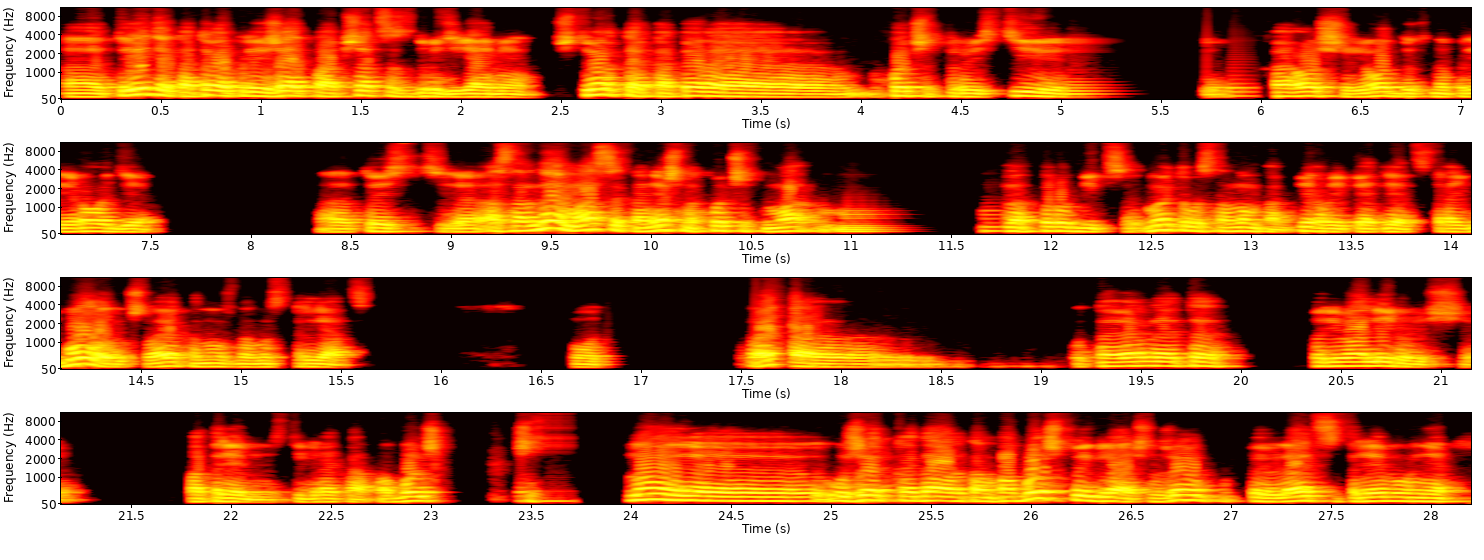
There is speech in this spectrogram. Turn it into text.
А третья, которая приезжает пообщаться с друзьями. Четвертая, которая хочет провести хороший отдых на природе. А, то есть э, основная масса, конечно, хочет порубиться. Но это в основном там, первые пять лет страйкбола, у человека нужно настреляться. Вот. Вот, наверное, это превалирующая потребность игрока. Побольше но э, уже когда там побольше поиграешь, уже появляется требование,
